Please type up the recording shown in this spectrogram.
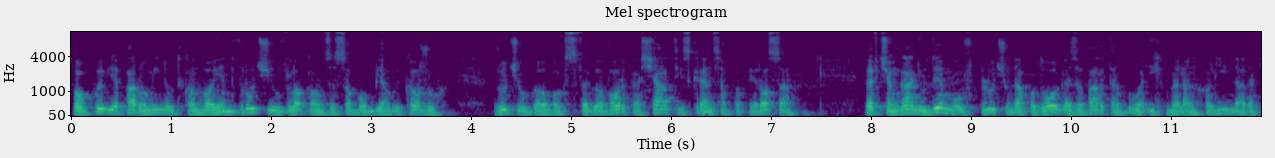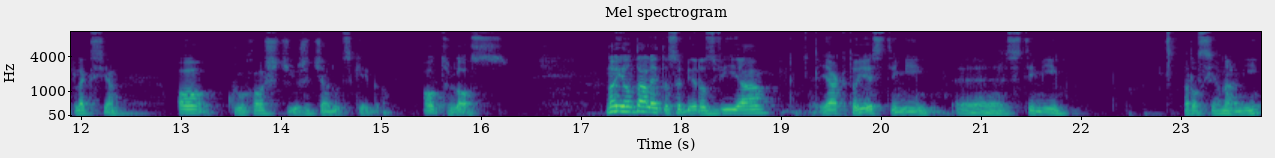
Po upływie paru minut konwojent wrócił, wlokąc ze sobą biały kożuch, Rzucił go obok swego worka, siat i skręcał papierosa. We wciąganiu dymu, w pluciu na podłogę zawarta była ich melancholijna refleksja o kruchości życia ludzkiego. Od los. No i on dalej to sobie rozwija, jak to jest z tymi, e, z tymi Rosjanami.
